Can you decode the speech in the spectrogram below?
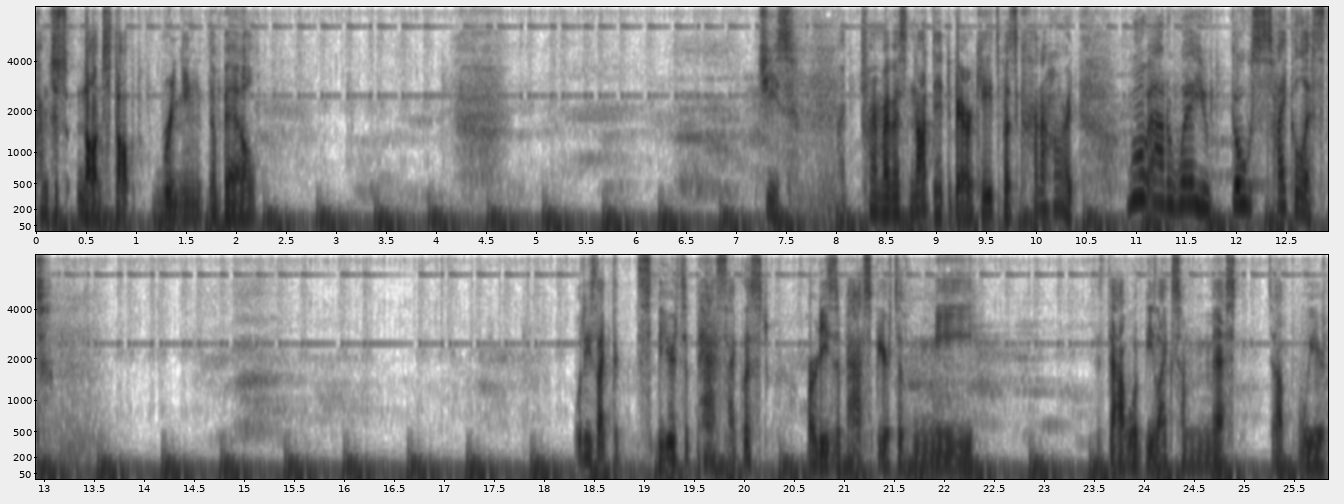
I'm just non-stop ringing the bell. Jeez, I try my best not to hit the barricades, but it's kind of hard. Move out of the way, you ghost cyclist. These like the spirits of past cyclists? Or these the past spirits of me? That would be like some messed up weird...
